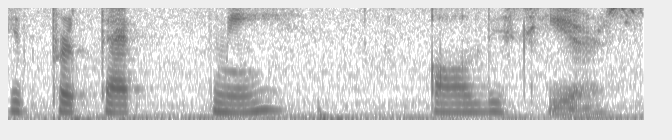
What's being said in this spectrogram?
It protected me all these years.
